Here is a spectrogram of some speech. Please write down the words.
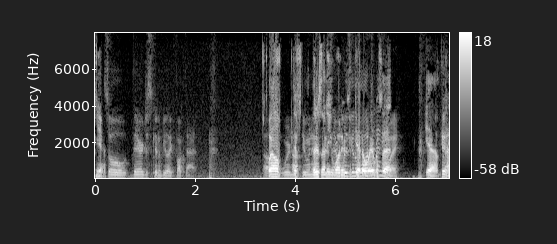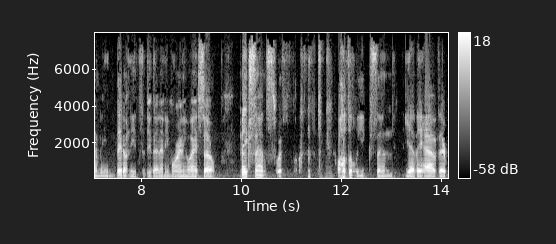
Yeah. so they're just gonna be like fuck that Uh, Well, we're not if doing it there's 'cause anyone who can get away it with that. Yeah, Yeah. I mean, they don't need to do that anymore anyway, so makes sense with all the leaks and yeah, they have their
